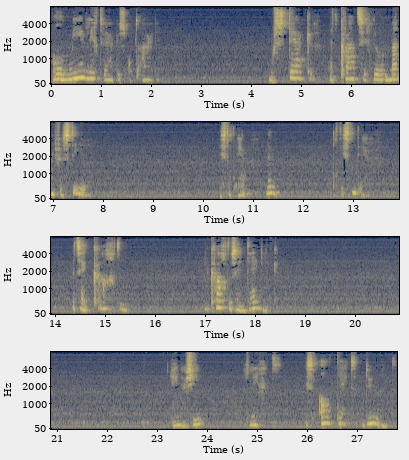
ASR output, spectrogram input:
Hoe meer lichtwerkers op de aarde, hoe sterker het kwaad zich wil manifesteren. Is dat erg? Nee, dat is niet erg. Het zijn krachten. En krachten zijn tijdelijk. Energie, het licht, is altijd durend.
